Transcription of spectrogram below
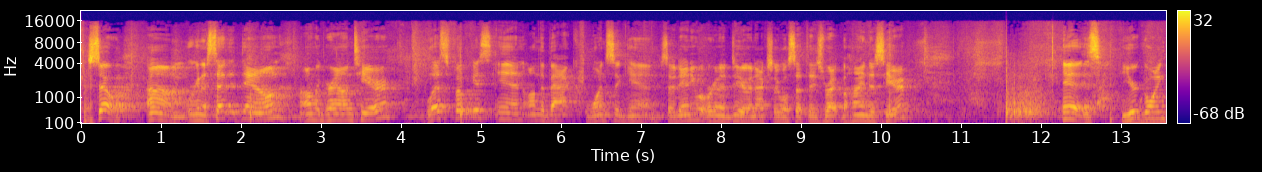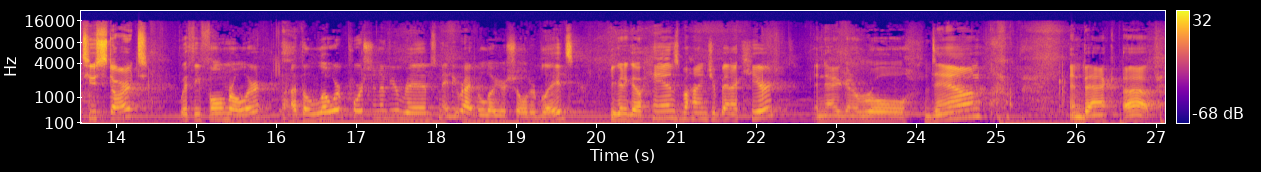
Okay. So um, we're gonna set it down on the ground here. Let's focus in on the back once again. So Danny, what we're gonna do, and actually we'll set these right behind us here, is you're going to start with the foam roller at the lower portion of your ribs, maybe right below your shoulder blades. You're gonna go hands behind your back here, and now you're gonna roll down and back up.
